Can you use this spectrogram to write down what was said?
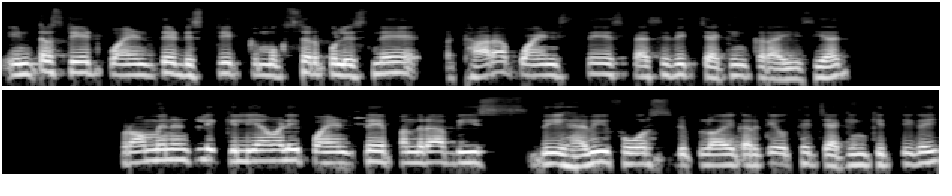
ਇੰਟਰ ਸਟੇਟ ਪੁਆਇੰਟ ਤੇ ਡਿਸਟ੍ਰਿਕਟ ਮੁਕਤਸਰ ਪੁਲਿਸ ਨੇ 18 ਪੁਆਇੰਟਸ ਤੇ ਸਪੈਸੀਫਿਕ ਚੈਕਿੰਗ ਕਰਾਈ ਸੀ ਅੱਜ। ਪ੍ਰੋਮਿਨੈਂਟਲੀ ਕਿਲਿਆਂ ਵਾਲੀ ਪੁਆਇੰਟ ਤੇ 15-20 ਦੀ ਹੈਵੀ ਫੋਰਸ ਡਿਪਲੋਏ ਕਰਕੇ ਉੱਥੇ ਚੈਕਿੰਗ ਕੀਤੀ ਗਈ।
